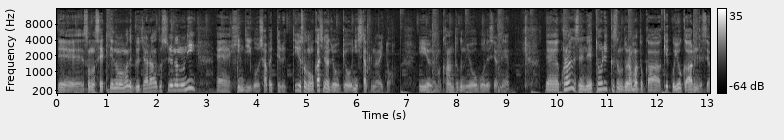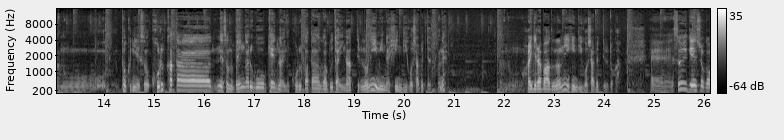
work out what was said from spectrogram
でその設定のままでグジャラード州なのに、えー、ヒンディー語を喋ってるっていうそのおかしな状況にしたくないというような、まあ、監督の要望ですよね。でこれはですねネットフリックスのドラマとか結構よくあるんですよあのー特にね、そのコルカタ、ね、そのベンガル語圏内のコルカタが舞台になってるのにみんなヒンディー語喋ってるとかね。あのハイデラバードなのにヒンディー語喋ってるとか、えー、そういう現象が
